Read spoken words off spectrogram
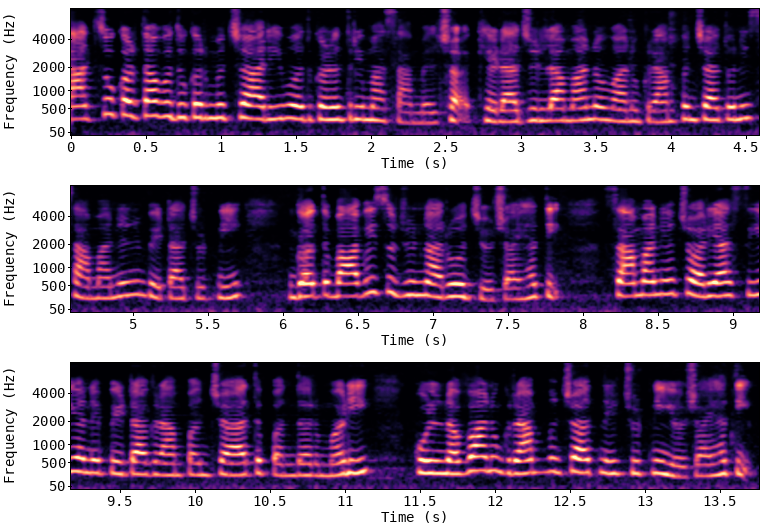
સાતસો કરતાં વધુ કર્મચારી મતગણતરીમાં સામેલ છે. ખેડા જિલ્લામાં નવાનું ગ્રામ પંચાયતોની સામાન્ય પેટા ચૂંટણી ગત બાવીસ જૂનના રોજ યોજાઈ હતી. સામાન્ય ચોર્યાસી અને પેટા ગ્રામ પંચાયત પંદર મળી કુલ નવ્વાણું ગ્રામ પંચાયતની ચૂંટણી યોજાઈ હતી.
